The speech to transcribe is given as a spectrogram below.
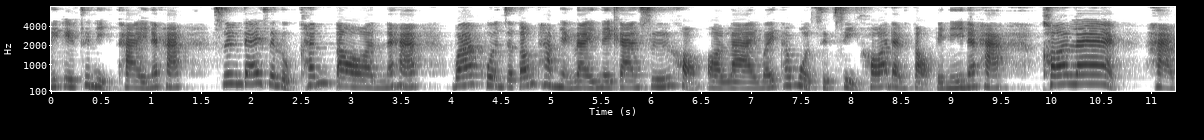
ณิชย์อิเล็กทรอนิกส์ไทยนะคะ ซึ่งได้สรุปขั้นตอนนะคะ ว่าควรจะต้องทำอย่างไรในการซื้อของออนไลน์ไว้ทั้งหมด 14 ข้อดังต่อไปนี้นะคะ ข้อแรก หาก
